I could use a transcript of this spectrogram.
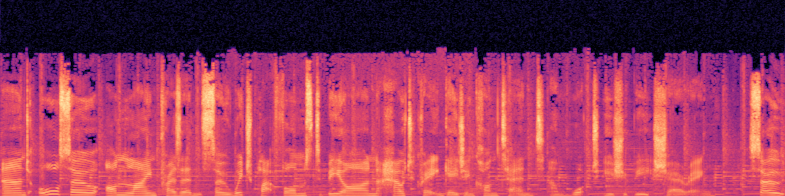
and also online presence. So, which platforms to be on, how to create engaging content, and what you should be sharing. So,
